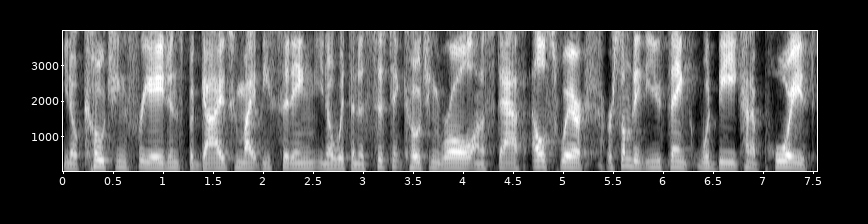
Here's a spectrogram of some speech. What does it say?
you know, coaching free agents, but guys who might be sitting, you know, with an assistant coaching role on a staff elsewhere, or somebody that you think would be kind of poised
